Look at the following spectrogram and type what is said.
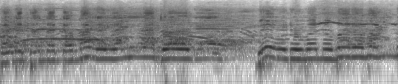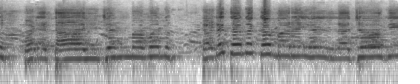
ಕಡೆತನಕ ಕಮಲೆಯಲ್ಲ ಜೋಗಿ ಬೇಡುವನು ವರವನ್ನು ಕೊಡೆ ತಾಯಿ ಜನ್ಮವನ್ನು ಕಡೆತನಕ ಕಮರೆಯಲ್ಲ ಜೋಗಿ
